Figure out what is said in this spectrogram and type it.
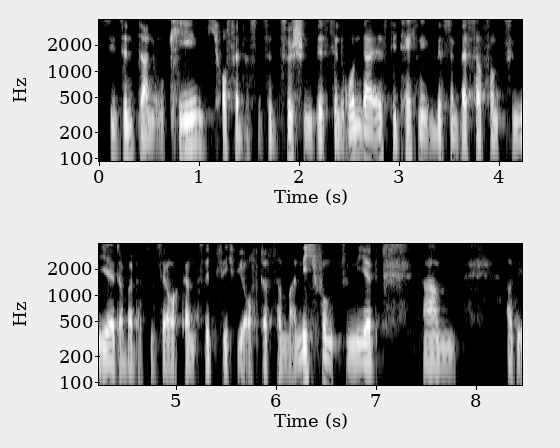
Sie sind dann okay. Ich hoffe, dass es inzwischen ein bisschen runder ist, die Technik ein bisschen besser funktioniert, aber das ist ja auch ganz witzig, wie oft das dann mal nicht funktioniert. Ähm, also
